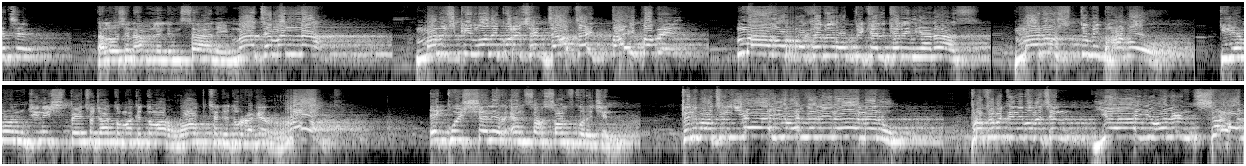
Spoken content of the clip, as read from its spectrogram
রেখেছে। তাহলে বলছেন আমলেল ইনসানি মা তামান্না। মানুষ কি মনে করেছে, যা চাই তাই পাবে? মা ইয়া নাস। মানুষ তুমি ভাবো, কি এমন জিনিস পেয়েছ যা তোমাকে তোমার রব থেকে দূরে রাখে রব? এই কোয়েশ্চেনের সলভ করেছেন। তিনি বলেছেন, ইয়া আমানু। প্রথমে তিনি বলেছেন, ইয়া আইয়ুহাল ইনসান।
